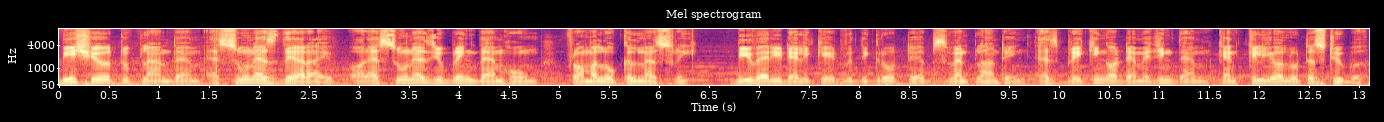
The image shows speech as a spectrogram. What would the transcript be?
Be sure to plant them as soon as they arrive or as soon as you bring them home from a local nursery. Be very delicate with the growth tips when planting as breaking or damaging them can kill your lotus tuber.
